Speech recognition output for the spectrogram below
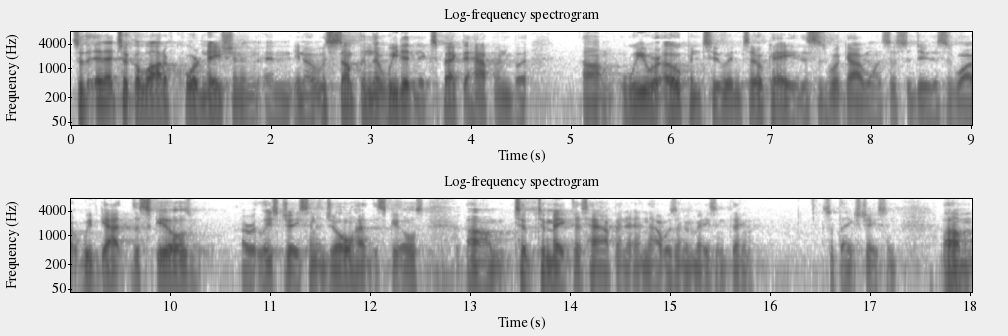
So th- that took a lot of coordination, and, and you know it was something that we didn't expect to happen, but um, we were open to it and said, okay, this is what God wants us to do. This is why we've got the skills, or at least Jason and Joel had the skills um, to, to make this happen, and that was an amazing thing. So thanks, Jason. Um,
